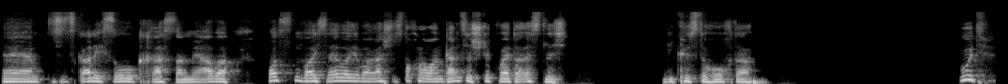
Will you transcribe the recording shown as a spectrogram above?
Äh, das ist gar nicht so krass dann mehr. Aber Boston war ich selber überrascht, ist doch noch mal ein ganzes Stück weiter östlich. Die Küste hoch da. Gut,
